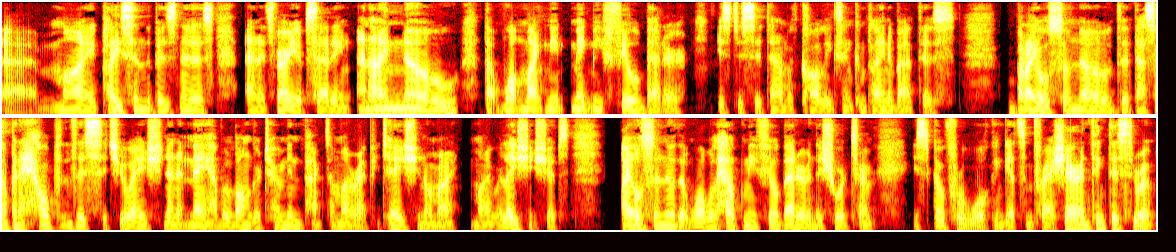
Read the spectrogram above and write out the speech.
uh, my place in the business, and it's very upsetting. And I know that what might me, make me feel better is to sit down with colleagues and complain about this. But I also know that that's not going to help this situation, and it may have a longer term impact on my reputation or my my relationships. I also know that what will help me feel better in the short term is to go for a walk and get some fresh air and think this through.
